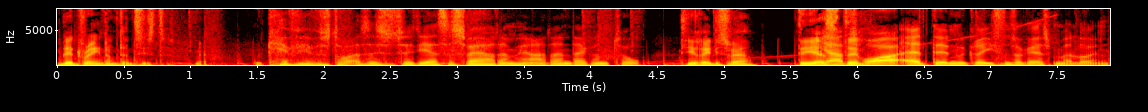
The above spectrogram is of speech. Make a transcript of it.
Lidt random, den sidste. Ja, Kæft, jeg forstår. Altså, jeg synes, at de er så svære, dem her. Der er endda kun to. de er rigtig svære. Det er Jeg altså den, tror, at den med grisens orgasme er løgn.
